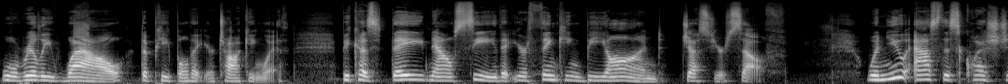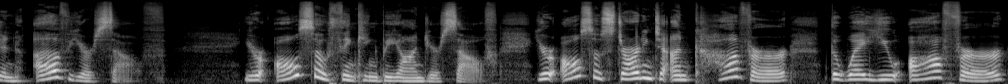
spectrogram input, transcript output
will really wow the people that you're talking with because they now see that you're thinking beyond just yourself. When you ask this question of yourself, you're also thinking beyond yourself. You're also starting to uncover the way you offer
